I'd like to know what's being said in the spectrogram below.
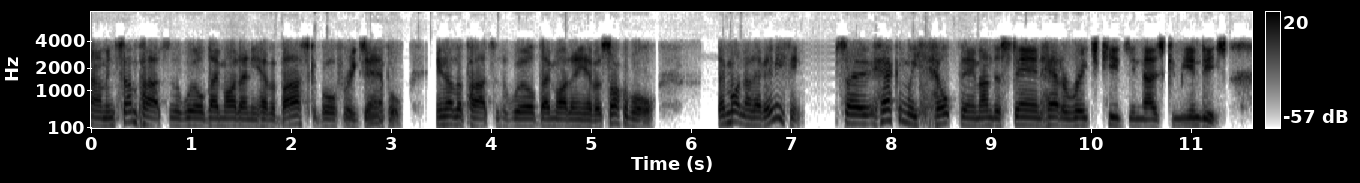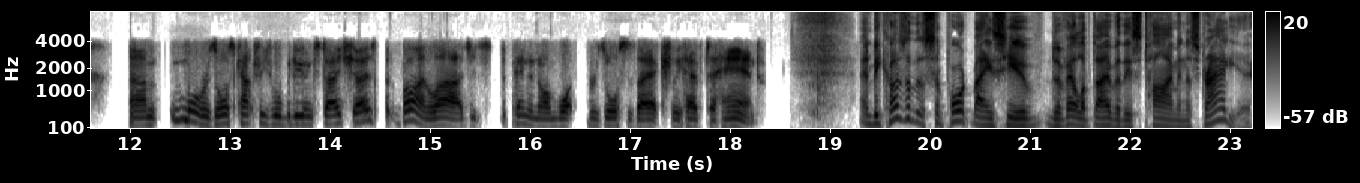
Um, in some parts of the world, they might only have a basketball, for example. In other parts of the world, they might only have a soccer ball. They might not have anything. So, how can we help them understand how to reach kids in those communities? Um, more resource countries will be doing stage shows, but by and large, it's dependent on what resources they actually have to hand. And because of the support base you've developed over this time in Australia,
